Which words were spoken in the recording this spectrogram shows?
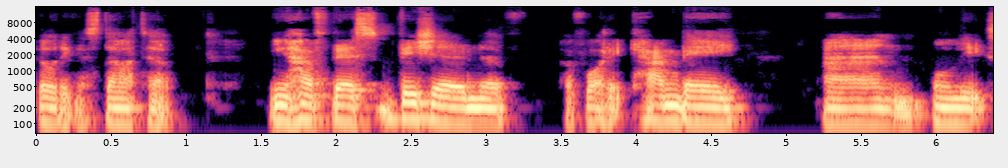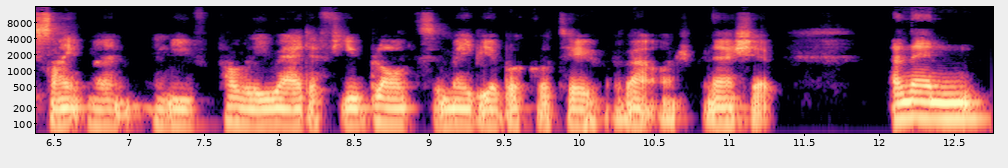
building a startup. You have this vision of, of what it can be and all the excitement. And you've probably read a few blogs and maybe a book or two about entrepreneurship. And then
